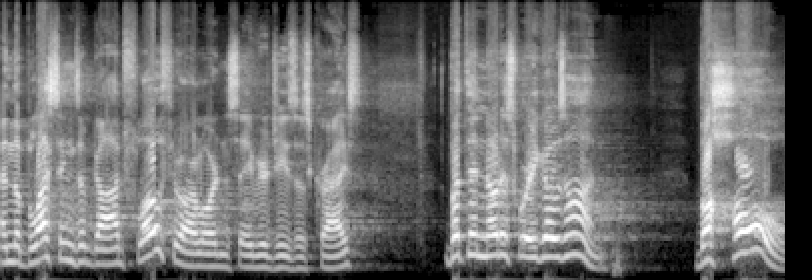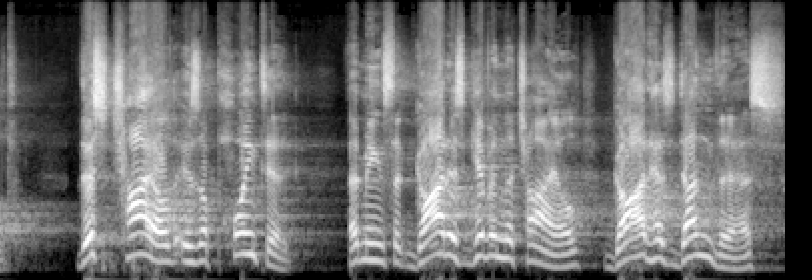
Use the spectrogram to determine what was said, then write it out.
and the blessings of God flow through our Lord and Savior Jesus Christ. But then notice where he goes on Behold, this child is appointed. That means that God has given the child, God has done this,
